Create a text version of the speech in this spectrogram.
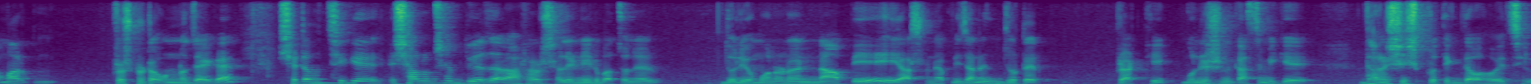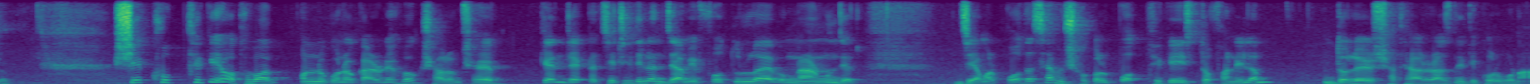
আমার প্রশ্নটা অন্য জায়গায়। সেটা হচ্ছে কি শালম সাহেব দুই সালে নির্বাচনের দলীয় মনোনয়ন না পেয়ে এই আসনে আপনি জানেন জোটের প্রার্থী মনির হোসেন কাসিমিকে ধানের শীষ প্রতীক দেওয়া হয়েছিল। সে ক্ষোভ থেকে অথবা অন্য কোনো কারণে হোক শালম সাহেব কেন্দ্রে একটা চিঠি দিলেন যে, আমি ফতুল্লাহ এবং নারায়ণগঞ্জের যে আমার পদ আছে, আমি সকল পদ থেকে ইস্তফা নিলাম। দলের সাথে আর রাজনীতি করব না।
